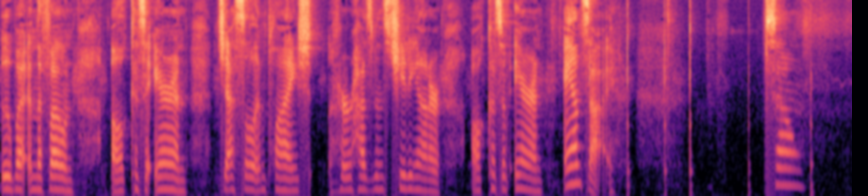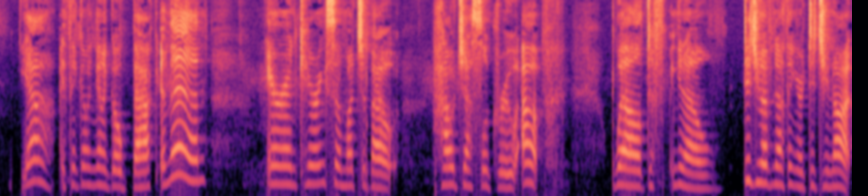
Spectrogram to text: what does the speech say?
Ubah and the phone, all because of Erin, Jessel implying sh- her husband's cheating on her, all because of Erin and Sai. So, yeah, I think I'm going to go back. And then Erin caring so much about how Jessel grew up. Well, you know, did you have nothing or did you not?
